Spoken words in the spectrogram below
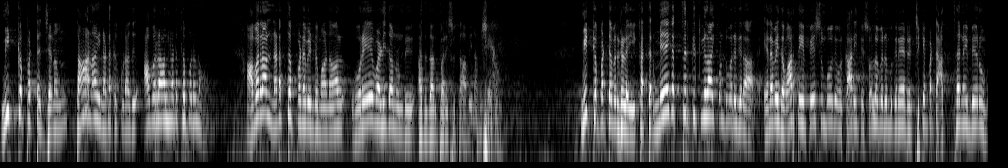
மீட்கப்பட்ட ஜனம் தானாய் நடக்கக்கூடாது அவரால் நடத்தப்படணும். அவரால் நடத்தப்பட வேண்டுமானால் ஒரே வழிதான் உண்டு அதுதான் பரிசுத்தாவின் அபிஷேகம். மீட்கப்பட்டவர்களை கத்தர் மேகத்திற்கு கீழாய் கொண்டு வருகிறார். எனவே இந்த வார்த்தையை பேசும்போது ஒரு காரியத்தை சொல்ல விரும்புகிறேன். ரட்சிக்கப்பட்ட அத்தனை பேரும்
